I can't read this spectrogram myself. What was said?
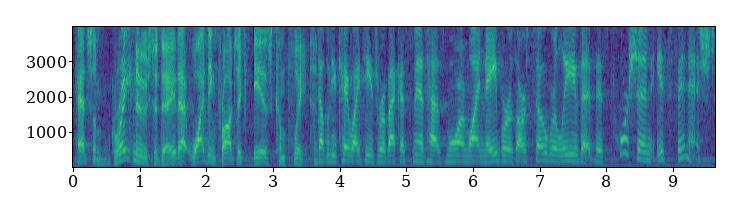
had some great news today. That widening project is complete. WKYT's Rebecca Smith has more on why neighbors are so relieved that this portion is finished.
